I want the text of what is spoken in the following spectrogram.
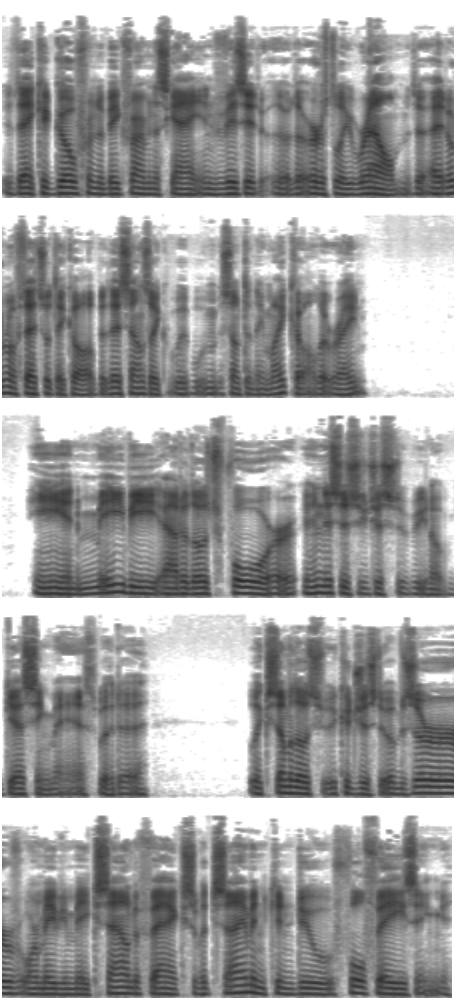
that could go from the big farm in the sky and visit the earthly realm. I don't know if that's what they call it, but that sounds like something they might call it, right? And maybe out of those four, and this is just, you know, guessing math, but uh, like some of those could just observe or maybe make sound effects, but Simon can do full phasing.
